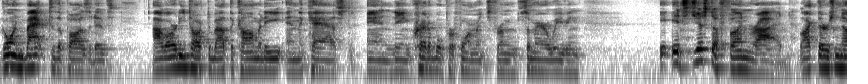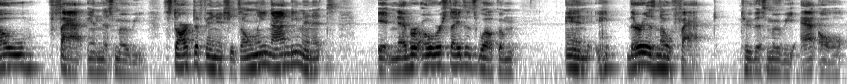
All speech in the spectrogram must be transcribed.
going back to the positives, I've already talked about the comedy and the cast and the incredible performance from Samara Weaving it's just a fun ride. Like there's no fat in this movie. Start to finish, it's only 90 minutes. It never overstays its welcome and there is no fat to this movie at all.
